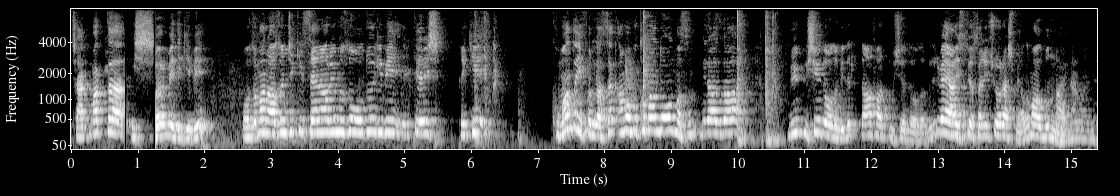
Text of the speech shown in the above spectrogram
Çakmak da iş görmedi gibi. O zaman az önceki senaryomuzda olduğu gibi İlteriş peki kumandayı fırlatsak ama bu kumanda olmasın. Biraz daha büyük bir şey de olabilir. Daha farklı bir şey de olabilir. Veya istiyorsan hiç uğraşmayalım. Al bununla. Aynen öyle.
